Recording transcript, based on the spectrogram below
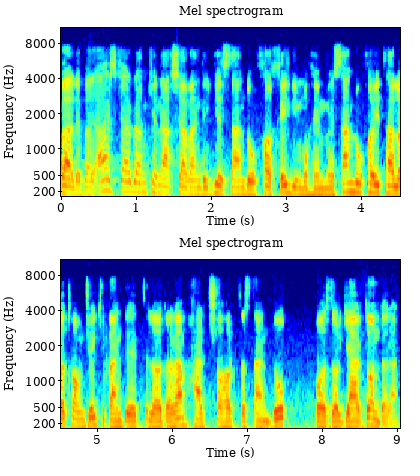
بله بله. عرض کردم که نقشوندگی صندوق ها خیلی مهمه. صندوق های طلا تا اونجایی که بنده اطلاع دارم هر چهار تا صندوق بازارگردان دارن.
